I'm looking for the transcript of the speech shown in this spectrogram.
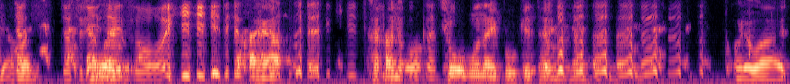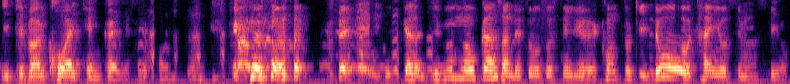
やばい。じゃあ、スリーサイズを、いいですね。母が、聞いて母のしょうもないボケタイムね。これは一番怖い展開ですよ、本当に。これ、一回自分のお母さんで想像してみてください。この時どう対応しますよ。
